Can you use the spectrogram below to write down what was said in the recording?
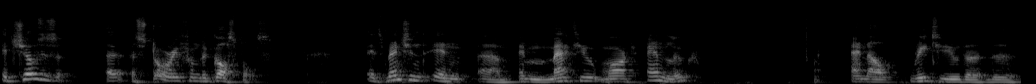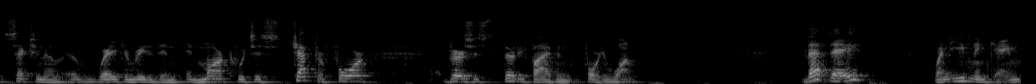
It shows us a, a story from the Gospels. It's mentioned in, um, in Matthew, Mark, and Luke. And I'll read to you the, the section of, where you can read it in, in Mark, which is chapter 4, verses 35 and 41. That day, when evening came,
